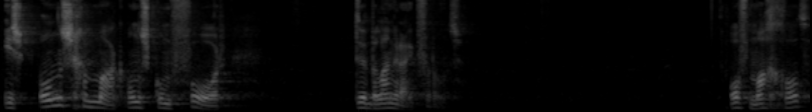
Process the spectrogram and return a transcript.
Is ons gemak, ons comfort te belangrijk voor ons? Of mag God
